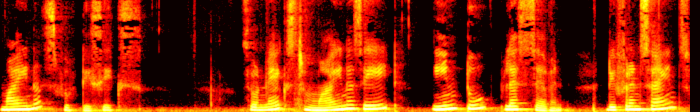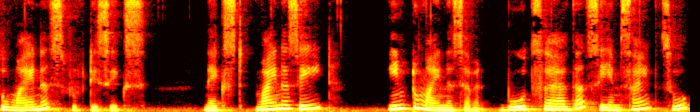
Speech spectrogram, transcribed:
minus 56. So next minus 8 into plus 7. Different sign so minus 56. Next minus 8 into minus 7. Both have the same sign so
